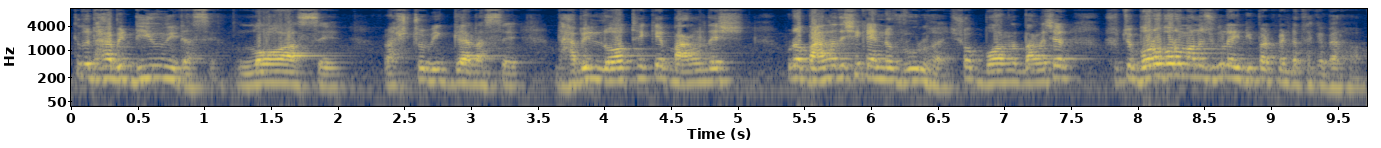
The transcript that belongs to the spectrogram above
কিন্তু ঢাবির ডি ইউনিট আছে ল আছে, রাষ্ট্রবিজ্ঞান আছে। ঢাবির ল থেকে বাংলাদেশ, পুরো বাংলাদেশি কাইন্ড অফ রুল হয়। সব বাংলাদেশের সবচেয়ে বড় বড় মানুষগুলো এই ডিপার্টমেন্টে থেকে বের হয়।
